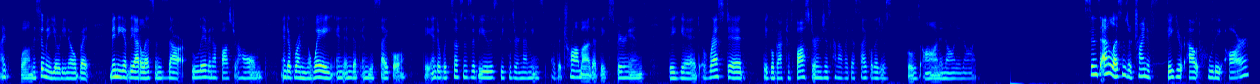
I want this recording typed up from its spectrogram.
i well i'm assuming you already know but many of the adolescents that live in a foster home end up running away and end up in this cycle they end up with substance abuse because they're numbing the trauma that they experience they get arrested they go back to foster and just kind of like a cycle that just goes on and on and on since adolescents are trying to figure out who they are,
